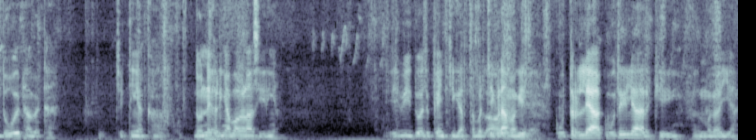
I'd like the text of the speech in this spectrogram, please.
ਦੋ ਹੇਠਾਂ ਬੈਠਾ। ਚਿੱਟੀਆਂ ਅੱਖਾਂ। ਦੋਨੇ ਹਰੀਆਂ ਬਗਲਾਂ ਸੀ ਇਹਦੀਆਂ। ਇਹ ਵੀ ਦੋ ਚ ਕੈਂਚੀ ਕਰਤਾ ਬੱਚੇ ਕਢਾਵਾਂਗੇ। ਕਬੂਤਰ ਲਿਆ ਕਬੂਤਰੀ ਲਿਆ ਰੱਖੀ ਮਗਾਈ ਆ।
